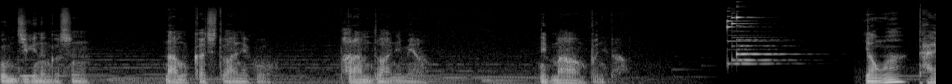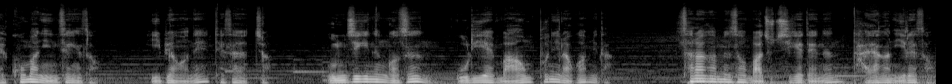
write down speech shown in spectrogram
움직이는 것은 나뭇가지도 아니고 바람도 아니며 네 마음뿐이다. 영화 달콤한 인생에서 이병헌의 대사였죠. 움직이는 것은 우리의 마음뿐이라고 합니다. 살아가면서 마주치게 되는 다양한 일에서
